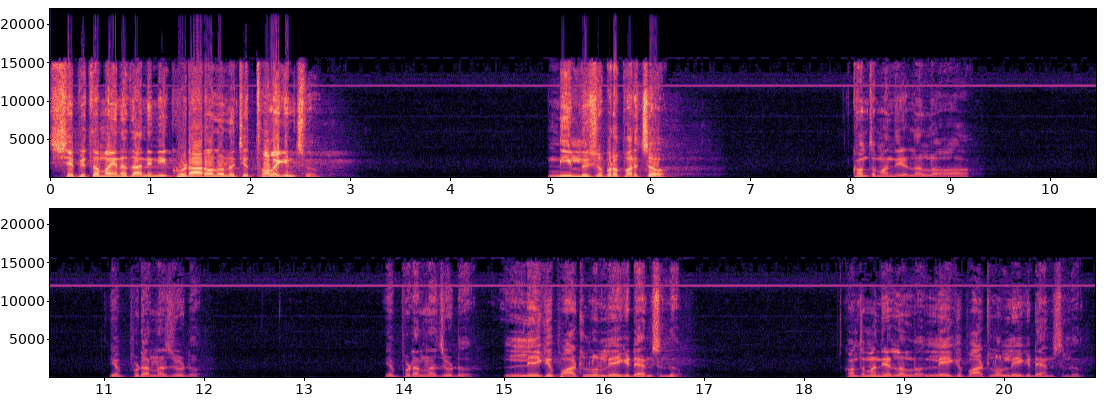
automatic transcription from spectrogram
శపితమైన దాన్ని నీ గుడారంలో నుంచి తొలగించు. నీ ఇల్లు శుభ్రపరచు. కొంతమంది ఇళ్ళలో ఎప్పుడన్నా చూడు ఎప్పుడన్నా చూడు లేకి పాటలు లేకి డ్యాన్సులు కొంతమంది ఇళ్ళలో లేకి పాటలు లేకి డ్యాన్సులు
